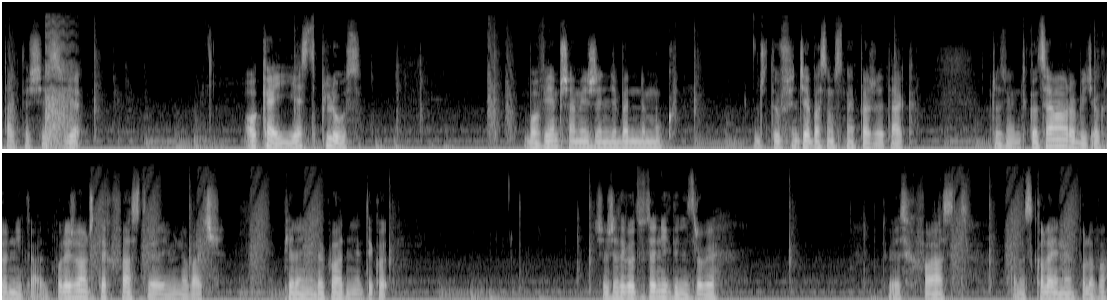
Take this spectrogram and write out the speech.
Tak to się zwie... Ok, jest plus. Bo wiem przynajmniej, że nie będę mógł... Że tu wszędzie chyba są snajperzy, tak? Rozumiem. Tylko co mam robić? Ogrodnika. Podejrzewam, że te chwasty eliminować. Pielenie, dokładnie. Tylko... Przecież ja tego tutaj nigdy nie zrobię. Tu jest chwast. Tam jest kolejny po lewo.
